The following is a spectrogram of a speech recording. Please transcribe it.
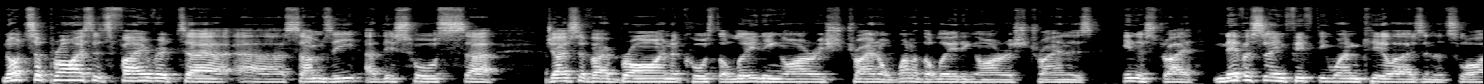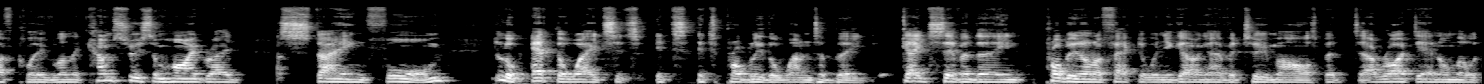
Not surprised it's favourite, uh, uh, Sumsy. Uh, this horse, uh, Joseph O'Brien, of course, the leading Irish trainer, one of the leading Irish trainers in Australia. Never seen 51 kilos in its life, Cleveland. It comes through some high grade staying form. Look, at the weights, it's it's it's probably the one to beat. Gate 17, probably not a factor when you're going over two miles, but uh, right down on the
